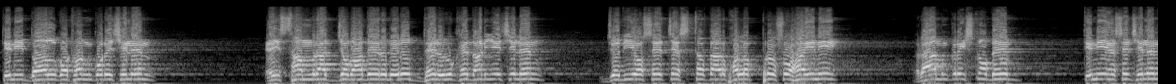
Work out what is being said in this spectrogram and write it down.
তিনি দল গঠন করেছিলেন। এই সাম্রাজ্যবাদের বিরুদ্ধে রুখে দাঁড়িয়েছিলেন। যদিও সে চেষ্টা তার ফলপ্রসূ হয়নি রামকৃষ্ণ দেব তিনি এসেছিলেন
